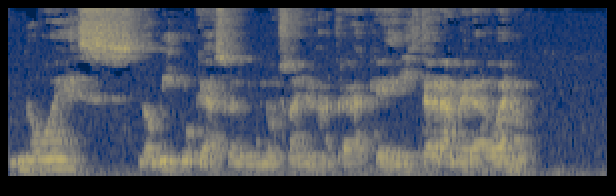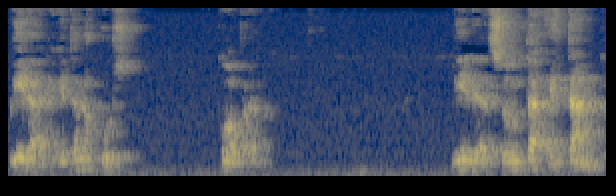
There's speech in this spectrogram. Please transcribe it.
no es lo mismo que hace unos años atrás, que Instagram era, bueno, mira, aquí están los cursos, cómpralo. Mira, son es tanto,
